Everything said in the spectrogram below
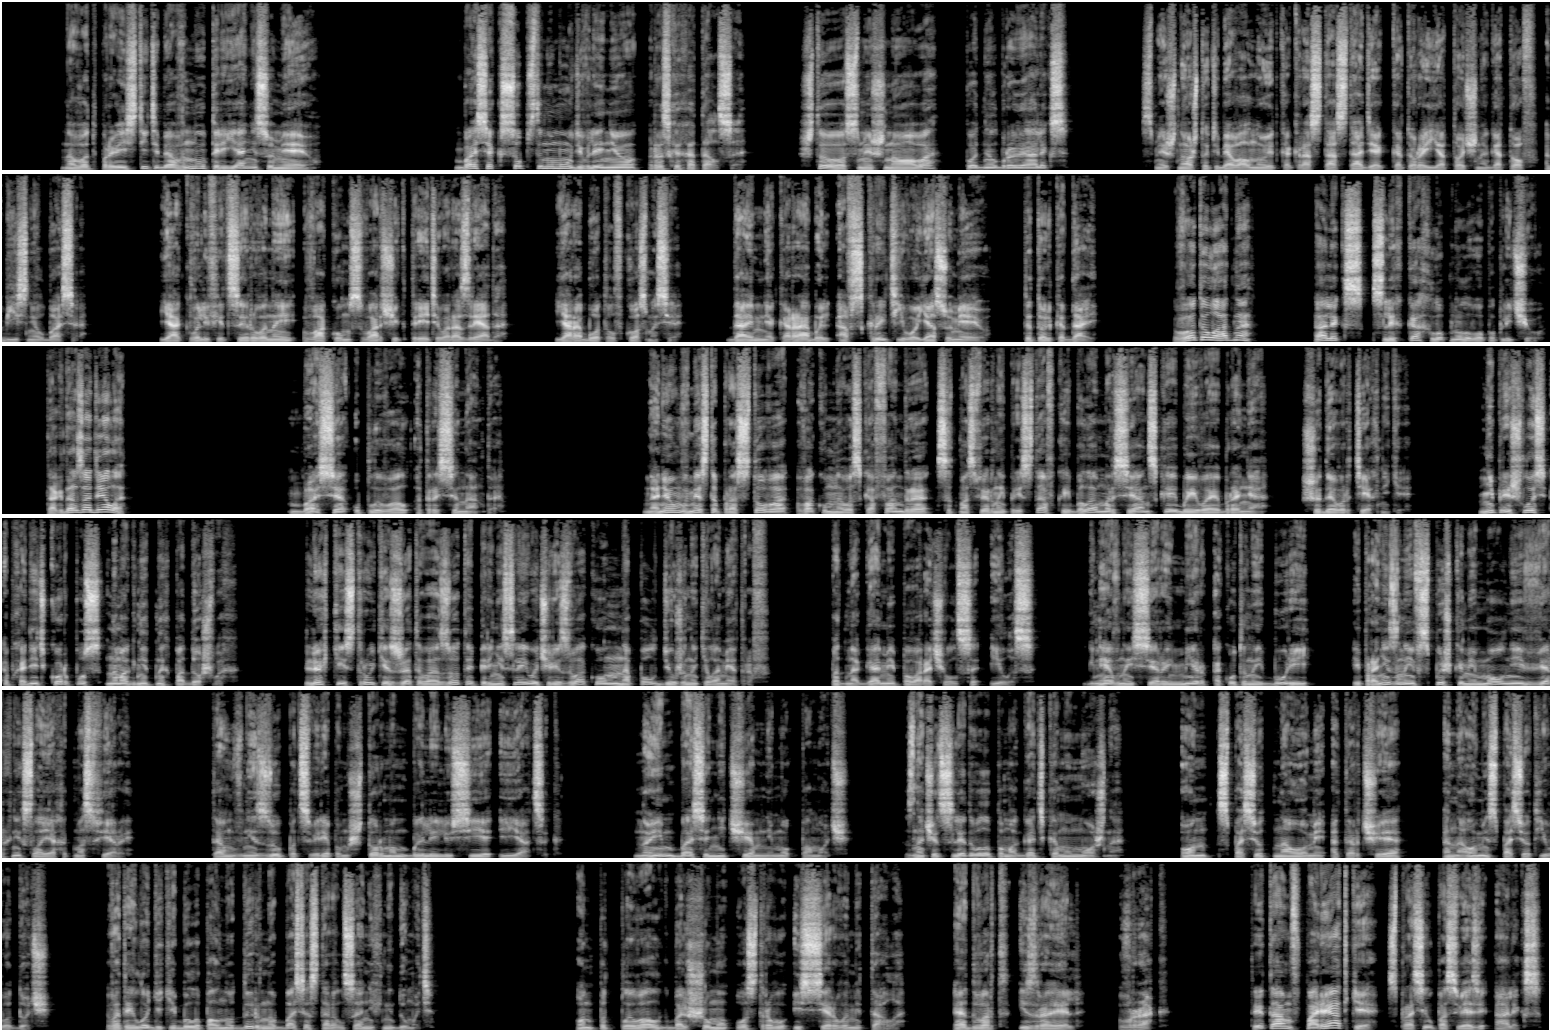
Но вот провести тебя внутрь я не сумею». Бася, к собственному удивлению, расхохотался. «Что смешного?» — поднял брови Алекс. «Смешно, что тебя волнует как раз та стадия, к которой я точно готов», — объяснил Бася. «Я квалифицированный вакуум-сварщик третьего разряда. Я работал в космосе. Дай мне корабль, а вскрыть его я сумею. Ты только дай». «Вот и ладно». Алекс слегка хлопнул его по плечу. «Тогда за дело». Бася уплывал от Рассенанта. На нем вместо простого вакуумного скафандра с атмосферной приставкой была марсианская боевая броня, шедевр техники. Не пришлось обходить корпус на магнитных подошвах. Легкие струйки сжатого азота перенесли его через вакуум на полдюжины километров. Под ногами поворачивался Илос. Гневный серый мир, окутанный бурей и пронизанный вспышками молний в верхних слоях атмосферы. Там внизу, под свирепым штормом, были Люсия и Яцек. Но им Бася ничем не мог помочь. Значит, следовало помогать кому можно. Он спасет Наоми от РЧЭ, а Наоми спасет его дочь. В этой логике было полно дыр, но Бася старался о них не думать. Он подплывал к большому острову из серого металла. Эдвард Израэль. Враг. «Ты там в порядке?» — спросил по связи Алекс.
